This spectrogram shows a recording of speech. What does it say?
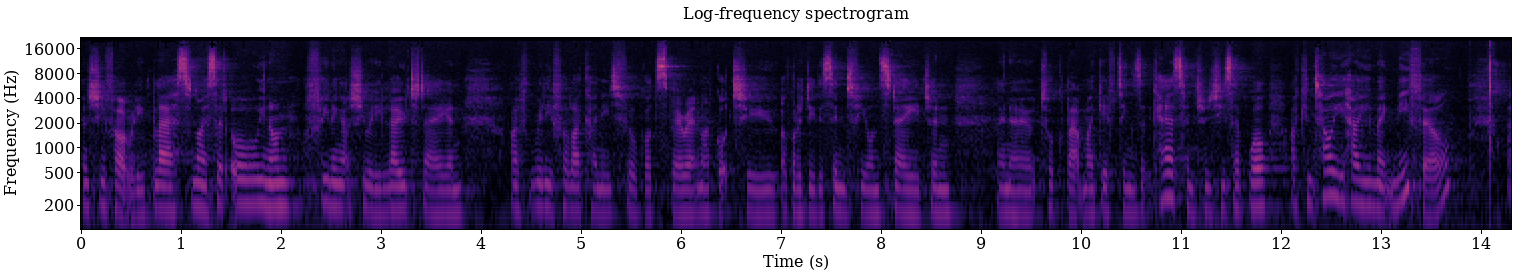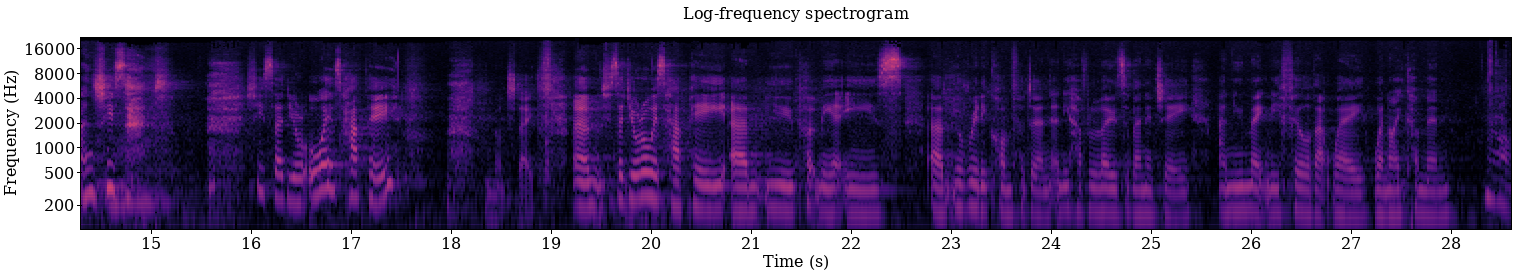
and she felt really blessed. And I said, Oh, you know, I'm feeling actually really low today, and I really feel like I need to feel God's Spirit, and I've got to, I've got to do this interview on stage and, you know, talk about my giftings at the care centre. And she said, Well, I can tell you how you make me feel. And she said, She said, You're always happy. Not today. Um, she said, You're always happy. Um, you put me at ease um, you're really confident and you have loads of energy, and you make me feel that way when I come in. Aww,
